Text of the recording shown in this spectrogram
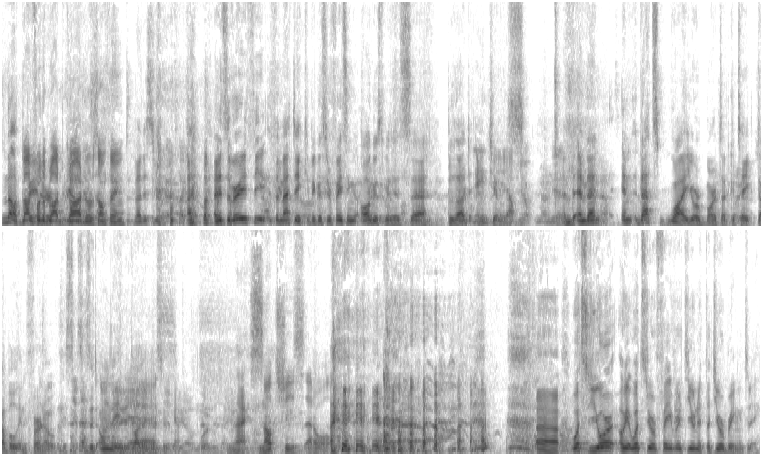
Not Blood for the. Blood God or something. That is true. and it's a very the- thematic because you're facing August with his uh, Blood Angels. Yep. And and then and that's why your Mortat could take double Inferno. Is, is it only Blood Angels who can? Nice. Not cheese at all. Uh, what's your okay? What's your favorite unit that you're bringing today?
